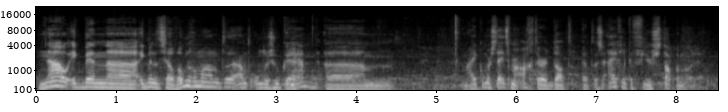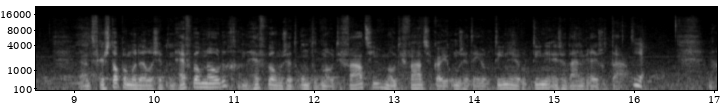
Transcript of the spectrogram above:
Nou, ik ben, eh, ik ben het zelf ook nog allemaal aan het, eh, aan het onderzoeken. Hè? Ehm, maar ik kom er steeds maar achter dat het is eigenlijk een vier-stappen-model. En het vier-stappen-model is, je hebt een hefboom nodig. Een hefboom zet om tot motivatie. Motivatie kan je omzetten in routine. En routine is uiteindelijk resultaat. Ja. Nou,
